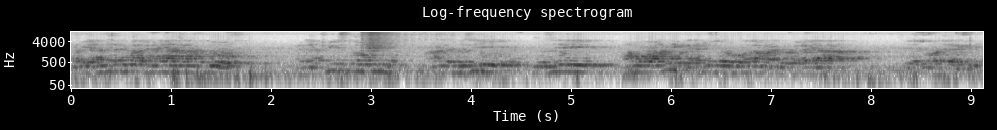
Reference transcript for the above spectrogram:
మరి అందరికీ కూడా కళ్యాణాలకు లక్ష్మీస్వామి అంటే ఋషి ఋషి అమ్మవారిని లక్ష్మీస్వరూపంగా మనకు కళ్యాణం చేసుకోవడం జరిగింది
